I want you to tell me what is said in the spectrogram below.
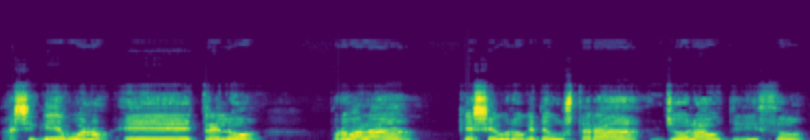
Así que bueno, eh, Trello, pruébala, que seguro que te gustará. Yo la utilizo,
